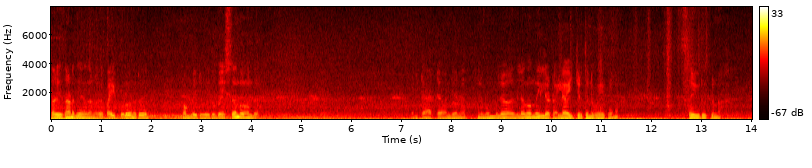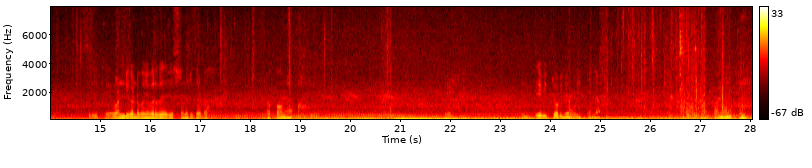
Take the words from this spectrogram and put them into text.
സർവീസാണ് ചെയ്യുന്നത് പൈപ്പുകൾ വന്നിട്ട് കംപ്ലീറ്റ് ചെയ്ത്. ഉപേക്ഷിച്ചെന്ന് തോന്നുന്നുണ്ട്. ടാറ്റ വണ്ടിയാണ്. അതിന് മുമ്പിൽ ഇതിലൊന്നും ഒന്നും ഇല്ല കേട്ടോ. എല്ലാം അയച്ചെടുത്തുകൊണ്ട് പോയേക്കാണ്. സൈഡ് വെക്കണ്ട സീറ്റ് വണ്ടി കണ്ടപ്പോൾ ഞാൻ വെറുതെ ജസ്റ്റ് ഒന്ന് എടുത്തേട്ടാ അപ്പം ദ്രവിച്ചൊടിഞ്ഞു പോയി. എല്ലാം. അപ്പം അങ്ങനെ.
